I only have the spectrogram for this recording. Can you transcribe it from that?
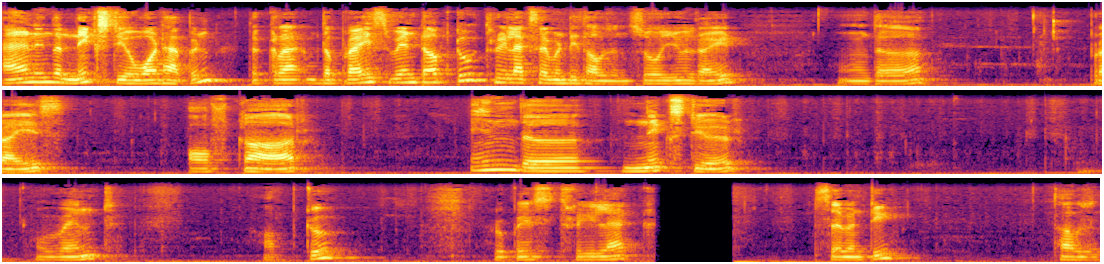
and in the next year what happened the the price went up to 3 lakh 70000 so you will write mm, the price of car in the next year went up to rupees 3 lakh 70 thousand.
